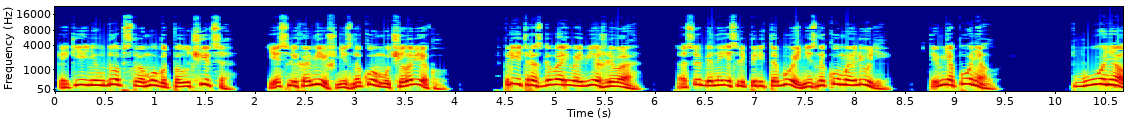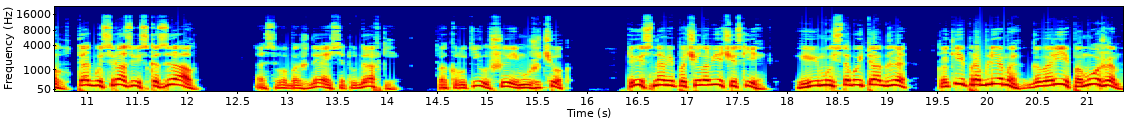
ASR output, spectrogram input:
какие неудобства могут получиться, если хамишь незнакомому человеку? Впредь разговаривай вежливо, особенно если перед тобой незнакомые люди. Ты меня понял?» «Понял, так бы сразу и сказал!» Освобождаясь от удавки, покрутил шеей мужичок. «Ты с нами по-человечески, и мы с тобой так же. Какие проблемы? Говори, поможем!»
